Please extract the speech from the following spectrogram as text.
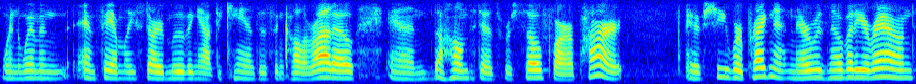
when women and families started moving out to Kansas and Colorado and the homesteads were so far apart. If she were pregnant and there was nobody around,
